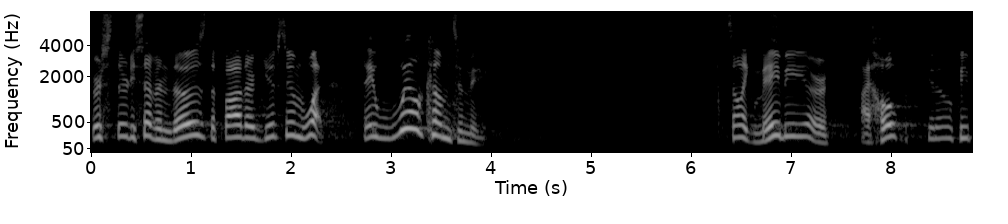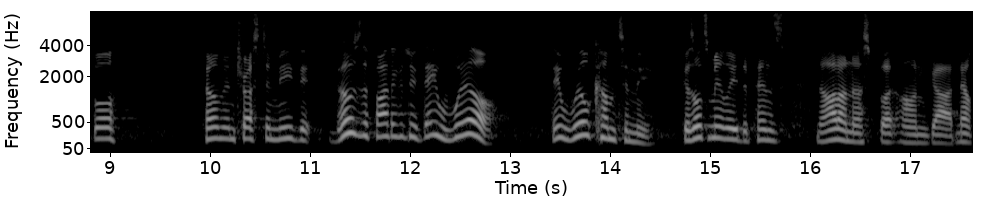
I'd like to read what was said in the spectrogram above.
Verse 37 Those the Father gives him, what? They will come to me. It's not like maybe or I hope, you know, people come and trust in me. Those the Father gives me, they will. They will come to me. Because ultimately it depends not on us, but on God. Now,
